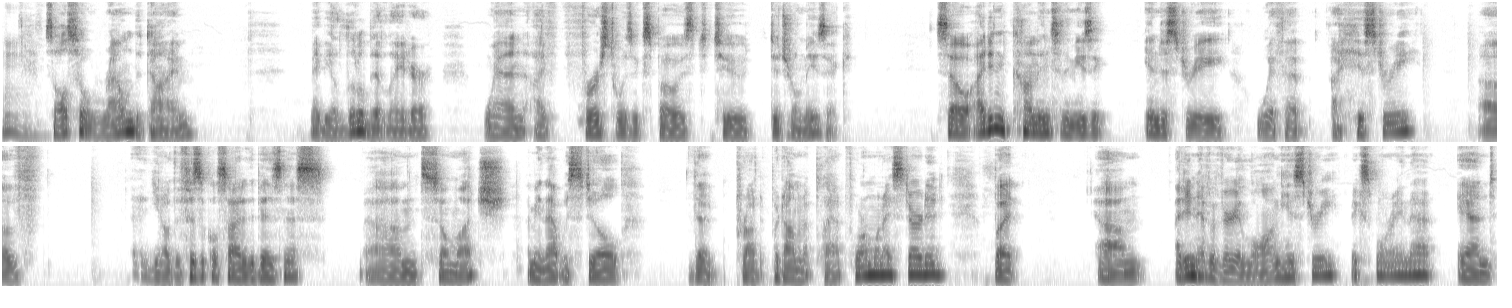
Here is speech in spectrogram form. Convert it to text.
Hmm. It's also around the time, maybe a little bit later, when I first was exposed to digital music. So I didn't come into the music industry with a, a history of, you know, the physical side of the business um, so much. I mean, that was still the predominant platform when I started, but um, I didn't have a very long history exploring that. And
